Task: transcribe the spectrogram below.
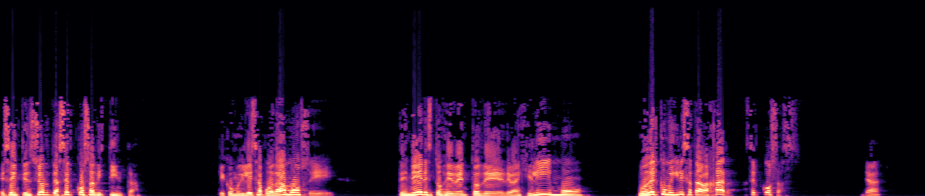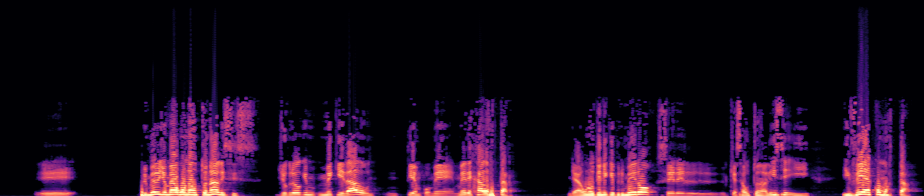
esa intención de hacer cosas distintas. Que como iglesia podamos eh, tener estos eventos de, evangelismo, poder como iglesia trabajar, hacer cosas. ¿Ya? Eh, primero yo me hago un autoanálisis. Yo creo que me he quedado un tiempo, me, he dejado estar. Ya uno tiene que primero ser el que se autoanalice y vea cómo está.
